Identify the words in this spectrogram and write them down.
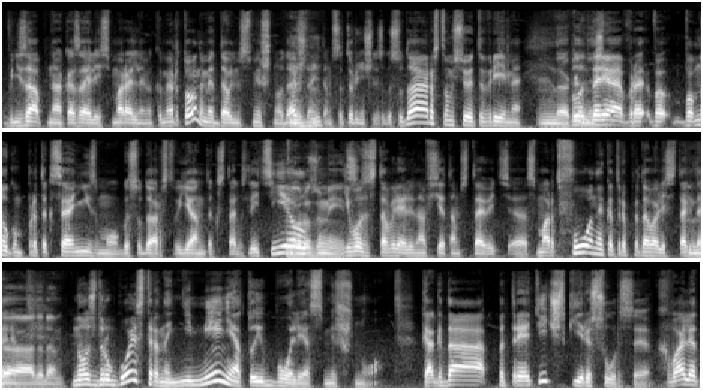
внезапно оказались моральными камертонами, это довольно смешно, да, Мгм. что они там сотрудничали с государством все это время. Да, Благодаря в- во, во многом протекционизму государства Яндекс так конечно. взлетел. Ну, разумеется. Его заставляли на все там ставить э, смартфоны, которые продавались и так далее. Да, да, да. Но с другой стороны, не менее, а то и более смешно, когда патриотические ресурсы хвалят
